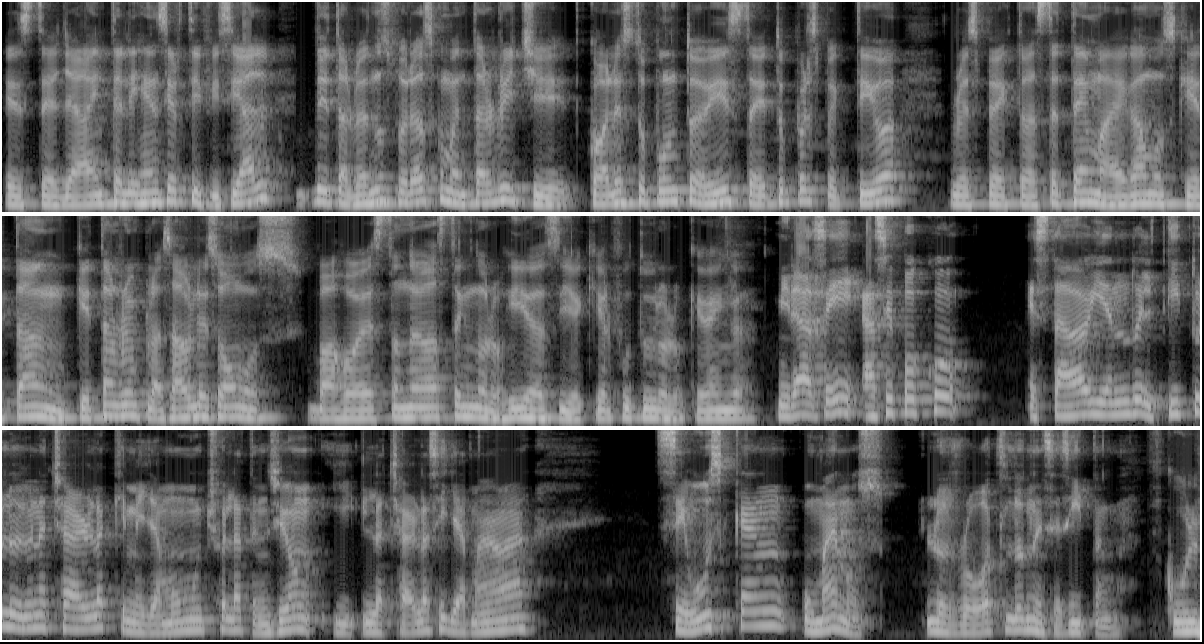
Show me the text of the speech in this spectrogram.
este, ya inteligencia artificial. Y tal vez nos podrías comentar, Richie, cuál es tu punto de vista y tu perspectiva respecto a este tema, digamos, qué tan, qué tan reemplazables somos bajo estas nuevas tecnologías y aquí al futuro, lo que venga. Mira, sí, hace poco estaba viendo el título de una charla que me llamó mucho la atención y la charla se llamaba se buscan humanos, los robots los necesitan. Cool.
